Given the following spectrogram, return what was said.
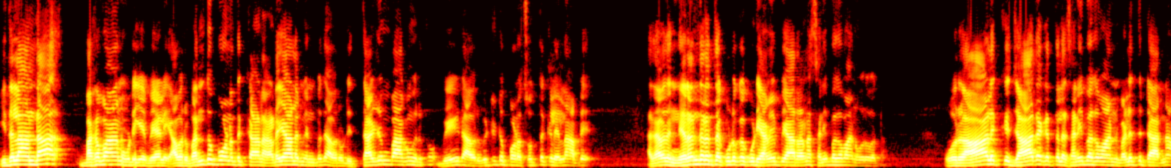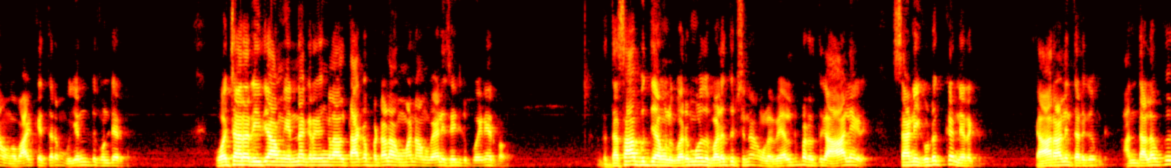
இதெல்லாம் தான் பகவானுடைய வேலை. அவர் வந்து போனதுக்கான அடையாளம் என்பது அவருடைய தழும்பாகவும் இருக்கும். வீடு அவர் விட்டுட்டு போன சொத்துக்கள் எல்லாம் அப்படியே அதாவது நிரந்தரத்தை கொடுக்கக்கூடிய அமைப்பு யாரானா சனி பகவான் உருவம் தான். ஒரு ஆளுக்கு ஜாதகத்தில் சனி பகவான் வலுத்துட்டார்னா அவங்க வாழ்க்கை தரம் உயர்ந்து கொண்டே இருக்கும். கோச்சார ரீதியாக அவங்க என்ன கிரகங்களால் தாக்கப்பட்டாலும் அவங்க மாதிரி அவங்க வேலையை செஞ்சுட்டு போயினே இருப்பாங்க. இந்த தசாபுத்தி அவங்களுக்கு வரும்போது வலுத்துச்சுன்னா அவங்கள வேலைப்படுறதுக்கு ஆளே சனி கொடுக்க நிறக்கு. யாராலையும் தடுக்க முடியாது. அந்த அளவுக்கு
